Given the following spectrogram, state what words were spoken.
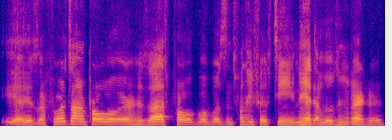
yeah, he was a four-time Pro Bowler. His last Pro Bowl was in 2015. He had a losing record.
